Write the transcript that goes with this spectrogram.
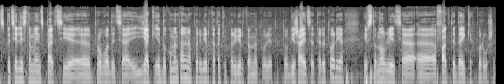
спеціалістами інспекції проводиться як і документальна перевірка, так і перевірка в натурі. Тобто об'їжджається територія і встановлюються факти деяких порушень.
